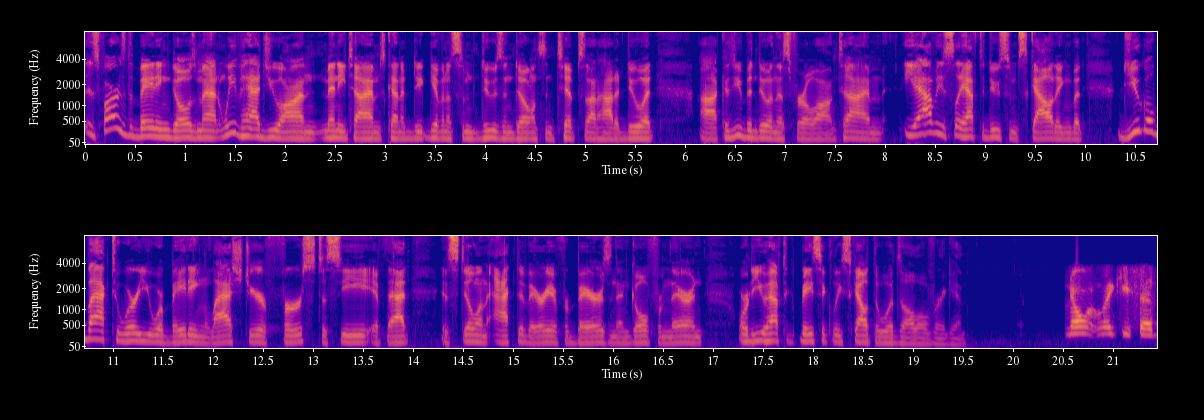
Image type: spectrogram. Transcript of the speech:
As far as the baiting goes, Matt, we've had you on many times, kind of giving us some do's and don'ts and tips on how to do it, because uh, you've been doing this for a long time. You obviously have to do some scouting, but do you go back to where you were baiting last year first to see if that is still an active area for bears, and then go from there, and or do you have to basically scout the woods all over again? No, like you said,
